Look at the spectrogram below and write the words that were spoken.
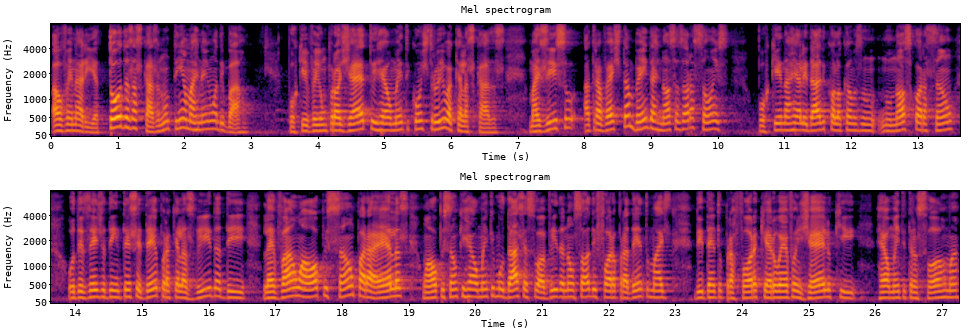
alvenaria. Todas as casas, não tinha mais nenhuma de barro. Porque veio um projeto e realmente construiu aquelas casas. Mas isso através também das nossas orações porque na realidade colocamos no, no, nosso coração o desejo de interceder por aquelas vidas, de levar uma opção para elas, uma opção que realmente mudasse a sua vida, não só de fora para dentro, mas de dentro para fora, que era o Evangelho que realmente transforma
